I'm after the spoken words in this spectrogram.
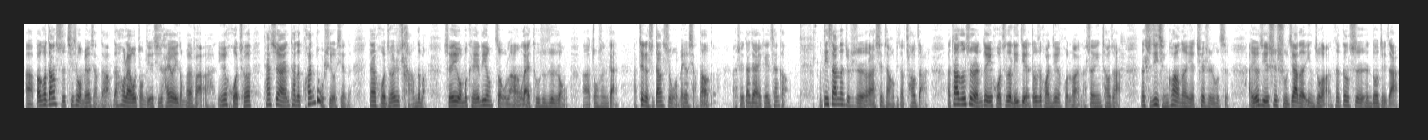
啊，包括当时其实我没有想到，但后来我总结，其实还有一种办法啊，因为火车它虽然它的宽度是有限的，但火车是长的嘛，所以我们可以利用走廊来突出这种啊纵深感，啊，这个是当时我没有想到的，啊，所以大家也可以参考。第三呢，就是啊现场会比较嘈杂。啊，大多数人对于火车的理解都是环境混乱的，声音嘈杂。那实际情况呢，也确实如此啊，尤其是暑假的硬座，那更是人多嘴杂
